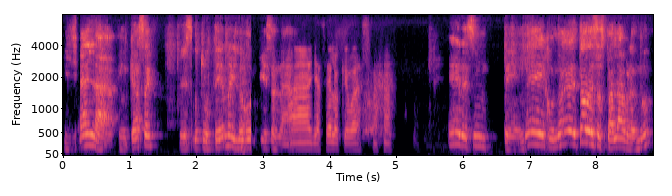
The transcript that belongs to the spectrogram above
Y ya en, la, en casa es otro tema y luego empiezan a... Ah, ya sé a lo que vas. Eres un pendejo, ¿no? Eh, todas esas palabras, ¿no?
